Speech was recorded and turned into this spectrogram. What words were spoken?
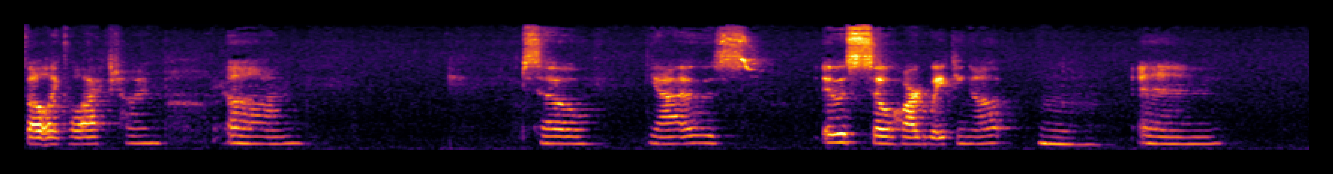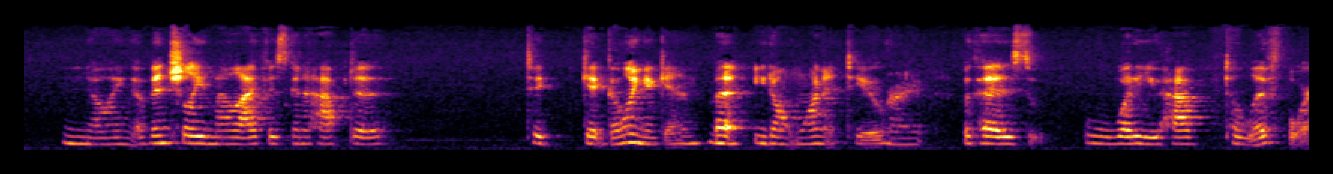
felt like a lifetime. Um, so, yeah, it was it was so hard waking up Mm. and knowing eventually my life is gonna have to to get going again, but Mhm. you don't want it to Right. because what do you have to live for?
